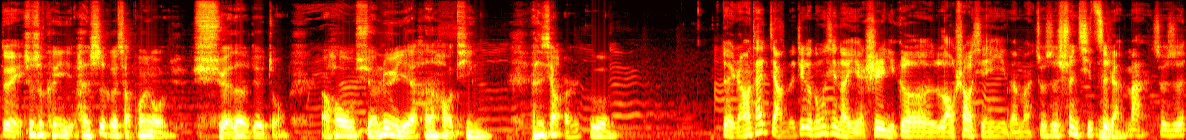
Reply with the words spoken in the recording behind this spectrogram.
对，就是可以很适合小朋友学的这种，然后旋律也很好听，很像儿歌。对，然后他讲的这个东西呢，也是一个老少咸宜的嘛，就是顺其自然嘛。就是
